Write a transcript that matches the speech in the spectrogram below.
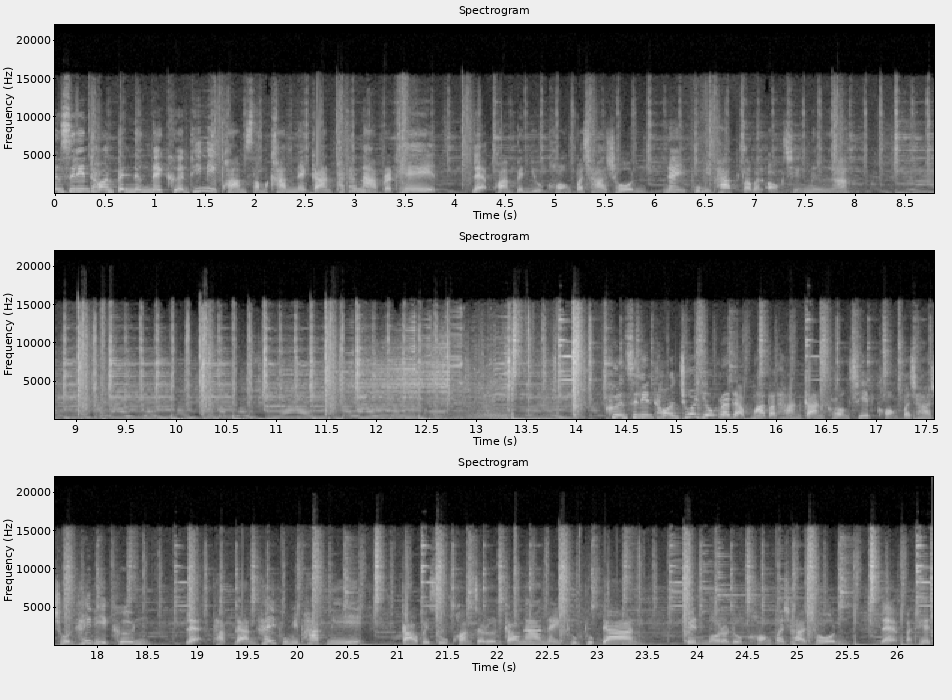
ขื่อนสิรินธรเป็นหนึ่งในเขื่อนที่มีความสำคัญในการพัฒนาประเทศ และความเป็นอยู่ของประชาชนในภูมิภาคตะวันออกเฉียงเหนือ เขื่อนสิรินธรช่วยยกระดับมาตรฐานการครองชีพของประชาชนให้ดีขึ้น และผลักดันให้ภูมิภาคนี้ก้าวไปสู่ความเจริญก้าวหน้าในทุกๆด้าน เป็นมรดกของประชาชนและประเทศ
